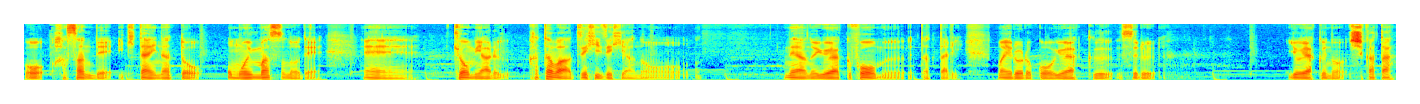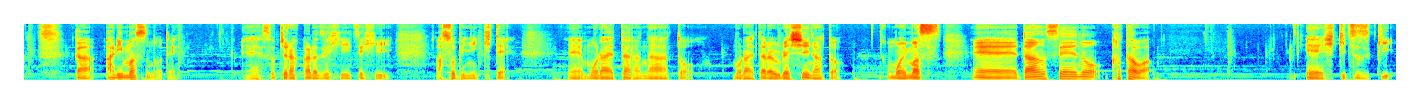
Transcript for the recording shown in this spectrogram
を挟んでいきたいなと思いますので、えー、興味ある方はぜひぜひあのねあの予約フォームだったりまいろいろこう予約する予約の仕方がありますので、えー、そちらからぜひぜひ遊びに来て、えー、もらえたらなともらえたら嬉しいなと思います、えー、男性の方は、え引き続き、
